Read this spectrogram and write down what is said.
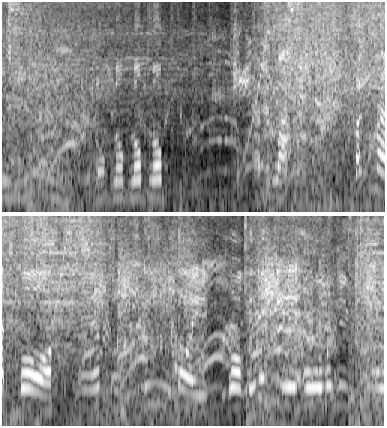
อหลบหลบหลบหลบหาจังหวะสักหมัดบ่เอฟนี่ต่อย บอกเลยว่า KO มาหนึ่งตัว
